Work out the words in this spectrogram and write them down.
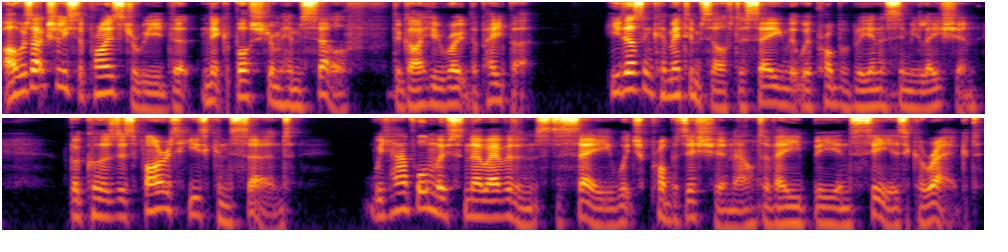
I was actually surprised to read that Nick Bostrom himself, the guy who wrote the paper, he doesn't commit himself to saying that we're probably in a simulation, because as far as he's concerned, we have almost no evidence to say which proposition out of A, B, and C is correct.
